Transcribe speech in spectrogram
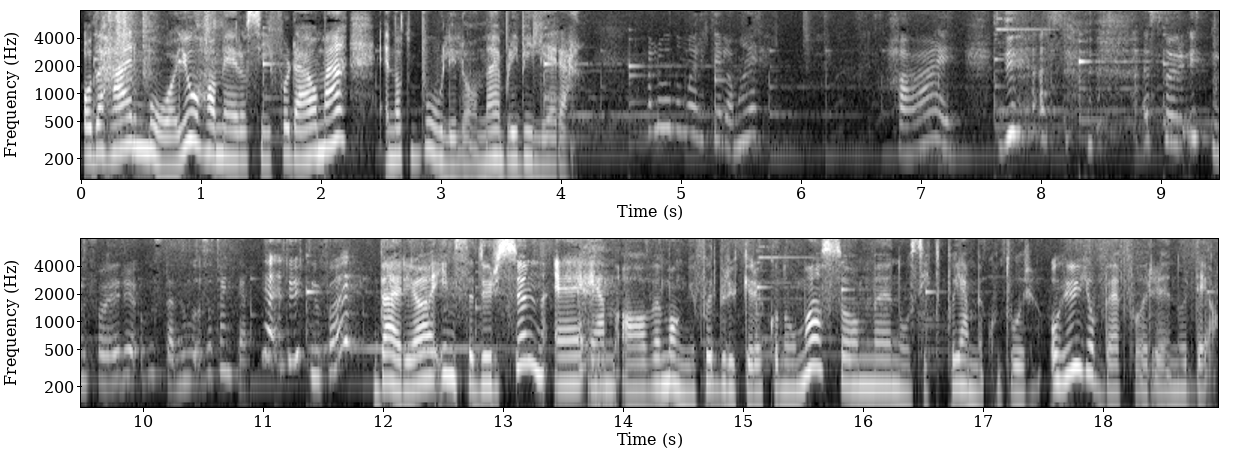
Og det her må jo ha mer å si for deg og meg enn at boliglånet blir billigere. Hallo, det er Marit Gjelland her. Hei. Du, jeg, jeg står utenfor hos deg nå, og så tenkte jeg Ja, er du utenfor? Derja Insedursund er en av mange forbrukerøkonomer som nå sitter på hjemmekontor, og hun jobber for Nordea.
